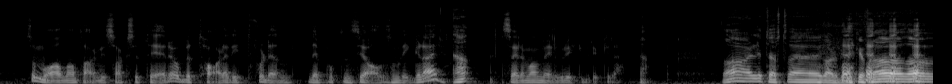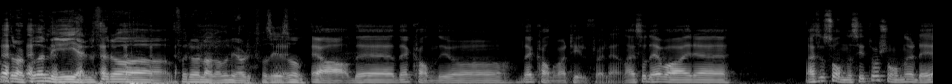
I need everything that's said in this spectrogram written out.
så må han antageligvis akseptere og betale litt for den, det potensialet som ligger der, ja. selv om han velger å ikke bruke det. Da er det litt tøft å være gardebruker, for da, da drar du på deg mye gjeld for å, for å lage noe mjølk, for å si det sånn. Ja, det, det kan det jo Det kan være tilfellet. Nei, så det var eh, Nei, så sånne situasjoner, det,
